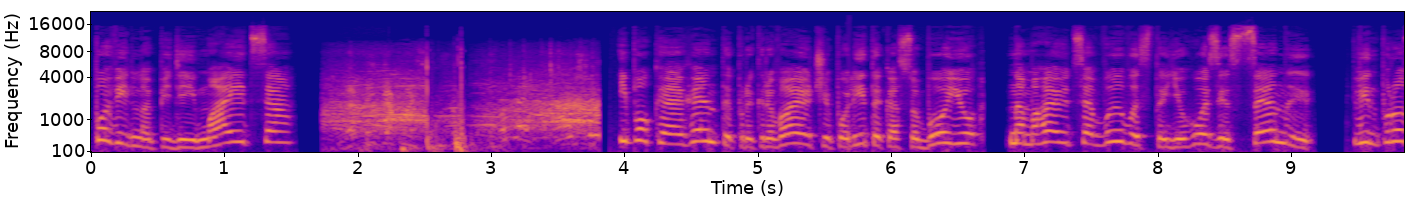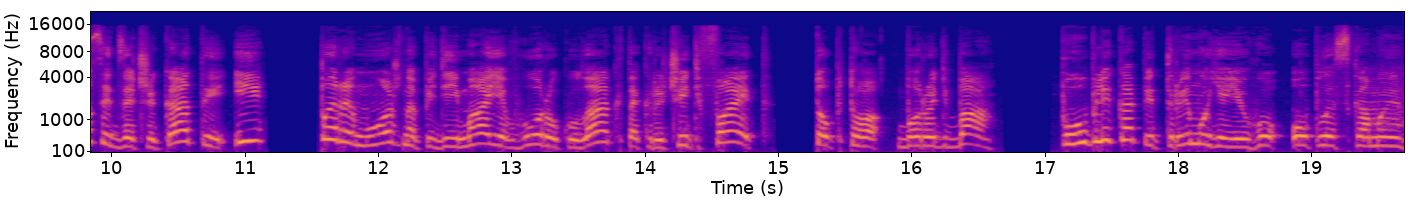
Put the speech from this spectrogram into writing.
Повільно підіймається, і поки агенти, прикриваючи політика собою, намагаються вивести його зі сцени, він просить зачекати і переможно підіймає вгору кулак та кричить «файт», тобто боротьба. Публіка підтримує його оплесками.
